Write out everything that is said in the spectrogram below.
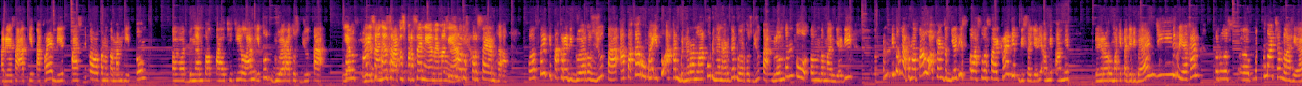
pada saat kita kredit pasti kalau teman-teman hitung uh, dengan total cicilan itu 200 juta Yep, biasanya kita, 100% ya memang 100%, ya. 100%. Selesai kita kredit 200 juta, apakah rumah itu akan beneran laku dengan harga 200 juta? Belum tentu, teman-teman. Jadi kan kita nggak pernah tahu apa yang terjadi setelah selesai kredit bisa jadi amit-amit daerah rumah kita jadi banjir ya kan? Terus uh, macam-macam lah ya.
